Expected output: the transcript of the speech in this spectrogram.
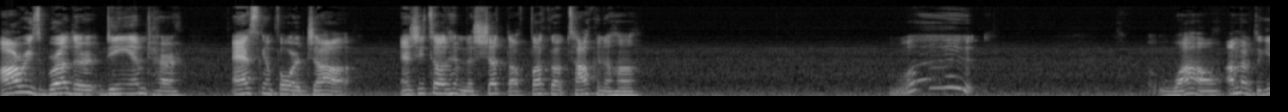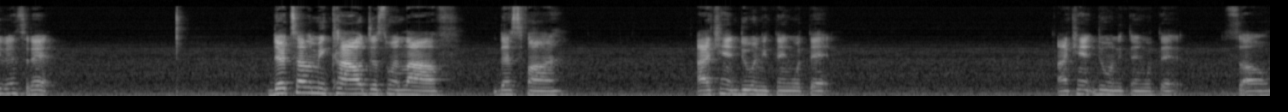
Ari's brother DM'd her asking for a job, and she told him to shut the fuck up talking to her. What? Wow, I'm gonna have to get into that. They're telling me Kyle just went live. That's fine. I can't do anything with that. I can't do anything with that. So,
